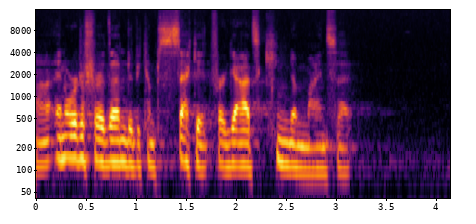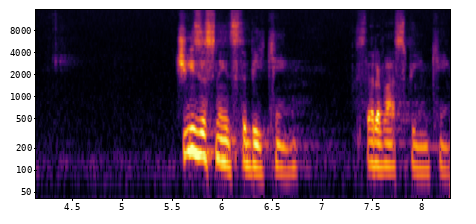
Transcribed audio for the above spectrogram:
uh, in order for them to become second for God's kingdom mindset. Jesus needs to be king instead of us being king.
